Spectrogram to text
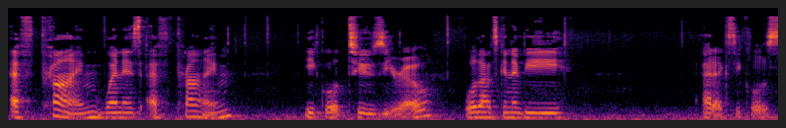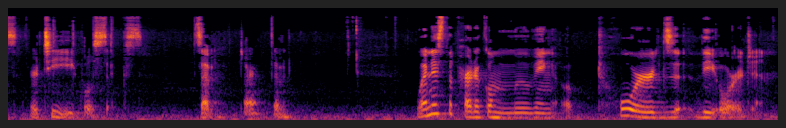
f prime, when is f prime equal to 0? Well, that's going to be at x equals, or t equals 6. 7, sorry, 7. When is the particle moving towards the origin?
